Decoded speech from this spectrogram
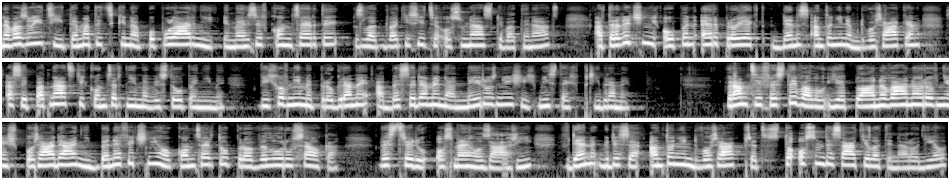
navazující tematicky na populární immersive koncerty z let 2018-19 a tradiční open air projekt Den s Antonínem Dvořákem s asi 15 koncertními vystoupeními, výchovnými programy a besedami na nejrůznějších místech příbramy. V rámci festivalu je plánováno rovněž pořádání benefičního koncertu pro vilu Rusalka – ve středu 8. září, v den, kdy se Antonín Dvořák před 180 lety narodil,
